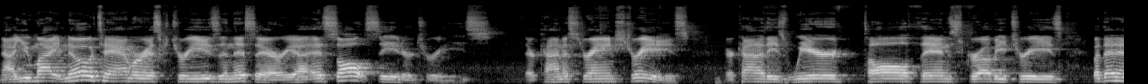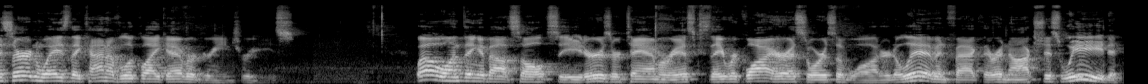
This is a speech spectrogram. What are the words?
Now, you might know tamarisk trees in this area as salt cedar trees. They're kind of strange trees. They're kind of these weird, tall, thin, scrubby trees, but then in certain ways they kind of look like evergreen trees. Well, one thing about salt cedars or tamarisks, they require a source of water to live. In fact, they're a noxious weed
